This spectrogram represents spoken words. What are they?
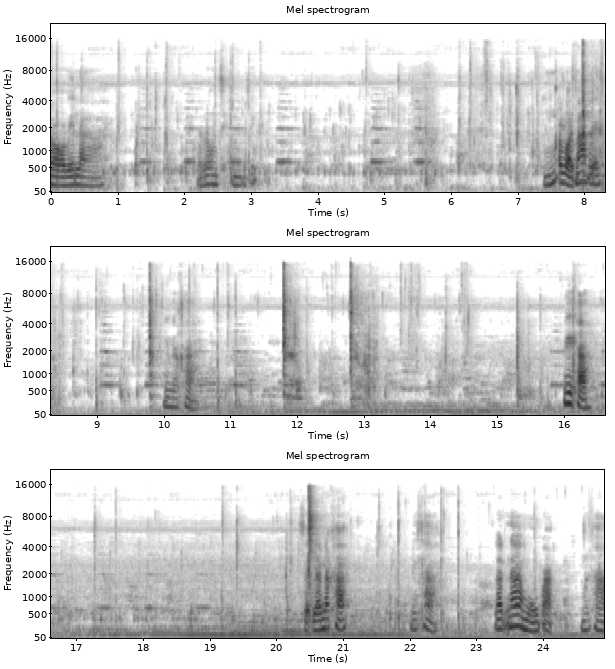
รอเวลาลองชิมดูดิอร่อยมากเลย นี่นะคะ นี่ค่ะ เสร็จแล้วนะคะ นี่ค่ะ รัดหน้าหมูบักนะคะ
